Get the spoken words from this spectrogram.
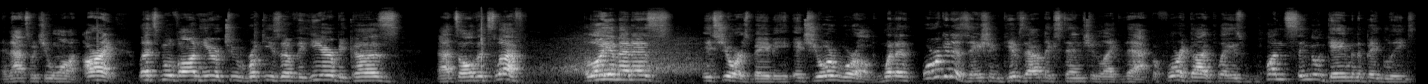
and that's what you want. All right, let's move on here to Rookies of the Year because that's all that's left. Eloy Jimenez, it's yours, baby. It's your world. When an organization gives out an extension like that before a guy plays one single game in the big leagues,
